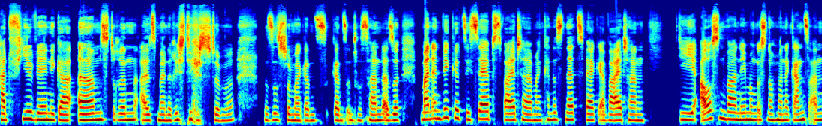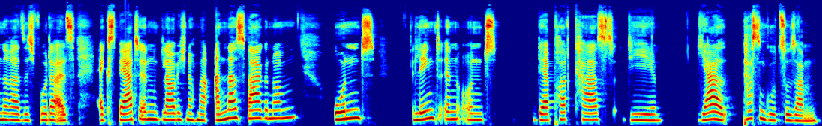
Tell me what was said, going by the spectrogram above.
hat viel weniger Arms drin als meine richtige Stimme. Das ist schon mal ganz, ganz interessant. Also man entwickelt sich selbst weiter, man kann das Netzwerk erweitern. Die Außenwahrnehmung ist nochmal eine ganz andere. Also ich wurde als Expertin, glaube ich, nochmal anders wahrgenommen und LinkedIn und der Podcast, die ja passen gut zusammen,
